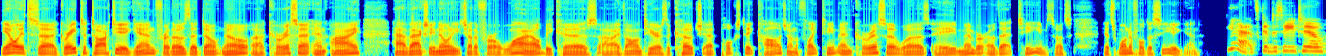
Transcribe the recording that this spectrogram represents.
You know, it's uh, great to talk to you again. For those that don't know, uh, Carissa and I have actually known each other for a while because uh, I volunteer as a coach at Polk State College on the flight team, and Carissa was a member of that team. So it's it's wonderful to see you again. Yeah, it's good to see you too.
